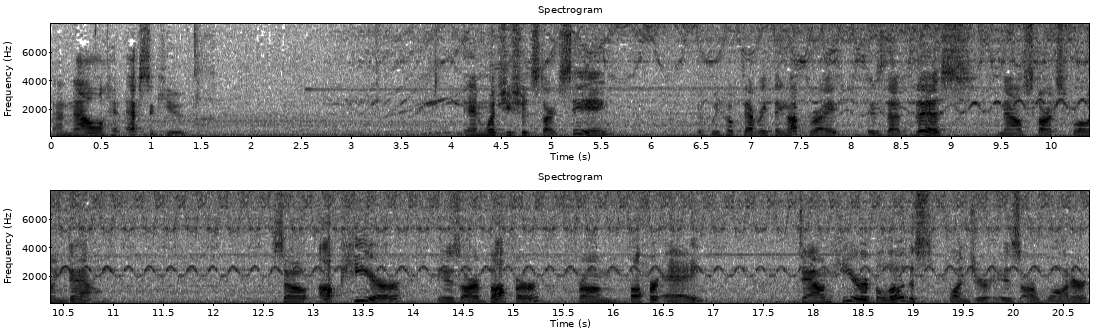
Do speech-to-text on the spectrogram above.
and now I'll hit execute. And what you should start seeing, if we hooked everything up right, is that this now starts flowing down. So up here is our buffer from buffer A, down here below this plunger is our water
